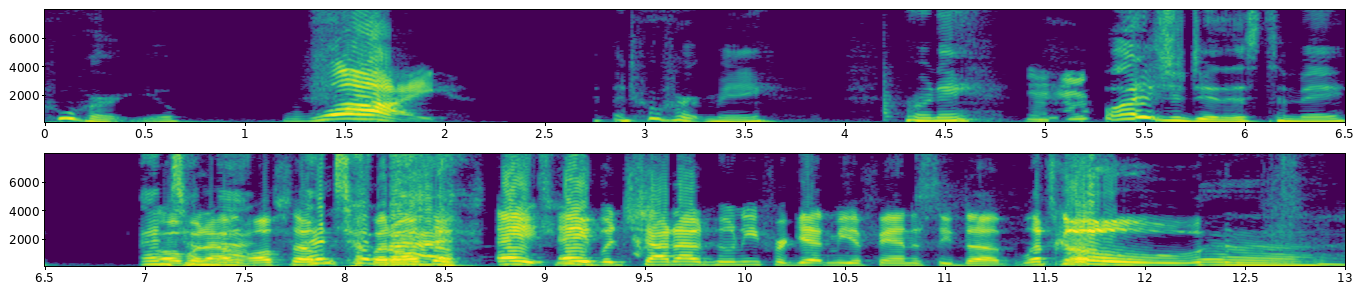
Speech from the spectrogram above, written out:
Who hurt you? Why? And who hurt me? Rooney, Mhm. why did you do this to me? And oh, to but I Matt. also, and to but Matt. also, hey, hey, but shout out Huni for getting me a fantasy dub. Let's go. Uh,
